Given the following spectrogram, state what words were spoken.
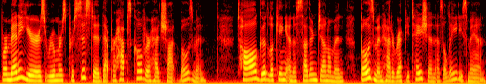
For many years rumors persisted that perhaps Cover had shot Bozeman. Tall, good-looking, and a Southern gentleman, Bozeman had a reputation as a ladies' man.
